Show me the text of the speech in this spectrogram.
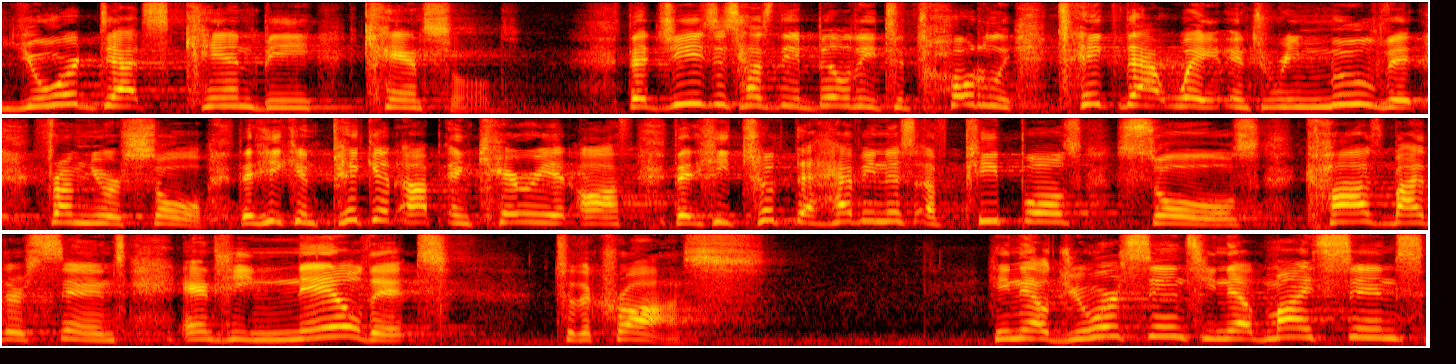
your debts can be canceled. That Jesus has the ability to totally take that weight and to remove it from your soul. That he can pick it up and carry it off. That he took the heaviness of people's souls caused by their sins and he nailed it to the cross. He nailed your sins, he nailed my sins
